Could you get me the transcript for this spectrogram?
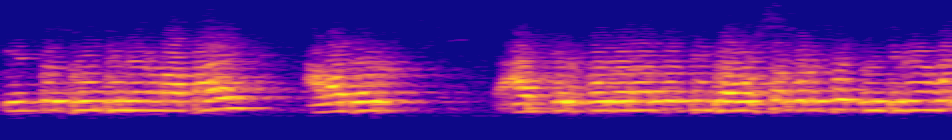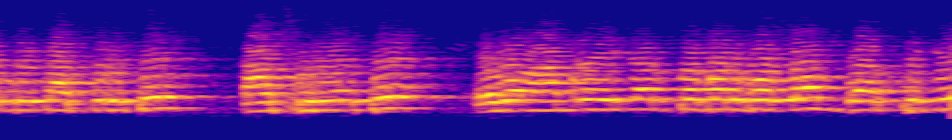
কিন্তু দুই দিনের মাথায় আমাদের আজকের প্রধান অতিথি ব্যবস্থা করেছে, দুই দিনের মধ্যে কাজ করেছে, কাজ শুরু হয়েছে। এবং আমরা এইটার ব্যাপারে বললাম, দেড় থেকে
